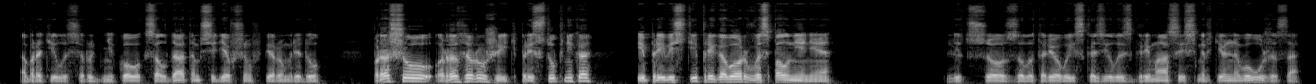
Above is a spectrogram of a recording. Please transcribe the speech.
— обратилась Рудникова к солдатам, сидевшим в первом ряду, — прошу разоружить преступника и привести приговор в исполнение. — Лицо Золотарева исказилось гримасой смертельного ужаса.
